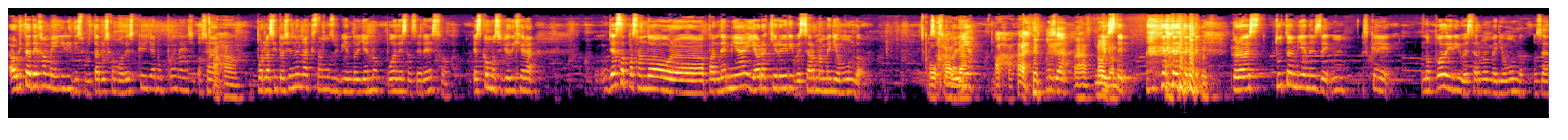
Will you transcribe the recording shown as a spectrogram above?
Ahorita déjame ir y disfrutar, es como de es que ya no puedes, o sea, Ajá. por la situación en la que estamos viviendo ya no puedes hacer eso. Es como si yo dijera, ya está pasando la pandemia y ahora quiero ir y besarme a medio mundo. O Ojalá. Ajá. O sea, Ajá. No, yo no. este, pero es, tú también es de, "Mm, es que no puedo ir y besarme a medio mundo. O sea,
